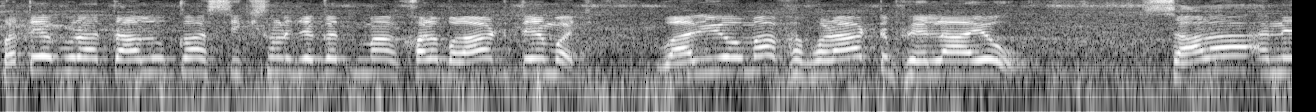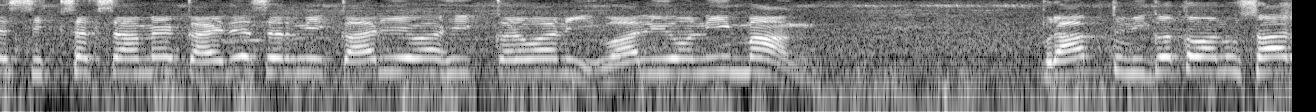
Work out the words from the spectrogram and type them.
ફતેપુરા તાલુકા શિક્ષણ જગતમાં ખળભળાટ તેમજ વાલીઓમાં ફફડાટ ફેલાયો. શાળા અને શિક્ષક સામે કાયદેસરની કાર્યવાહી કરવાની વાલીઓની માંગ. પ્રાપ્ત વિગતો અનુસાર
